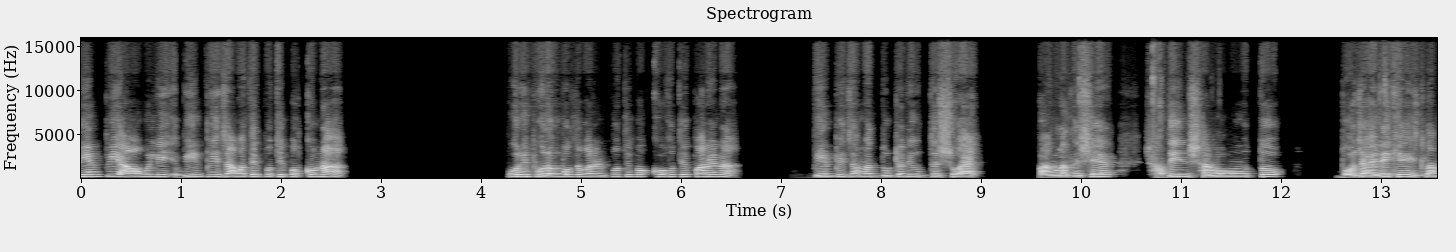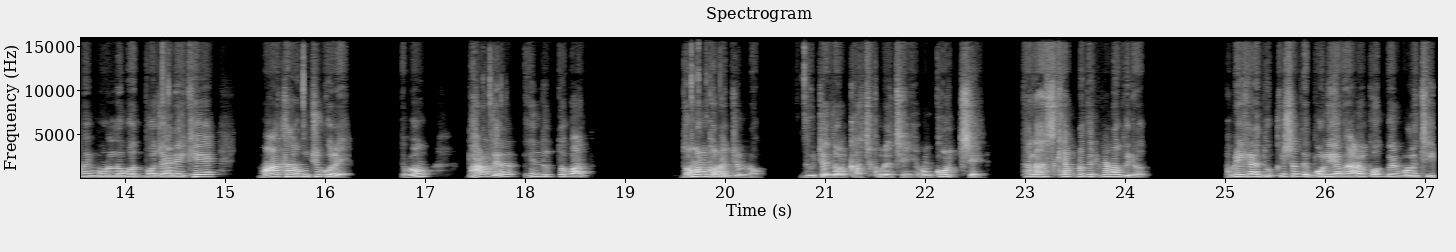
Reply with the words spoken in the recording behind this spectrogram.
বিএনপি, আওয়ামী লীগ, বিএনপি জামাতের প্রতিপক্ষ না। পরিপূরক বলতে পারেন, প্রতিপক্ষ হতে পারে না। বিএনপি জামাত দুটারই উদ্দেশ্য এক, বাংলাদেশের স্বাধীন সার্বভৌমত্ব বজায় রেখে, ইসলামী মূল্যবোধ বজায় রেখে মাথা উঁচু করে এবং ভারতের হিন্দুত্ববাদ দমন করার জন্য দুইটা দল কাজ করেছে এবং করছে। তাহলে আজকে আপনাদের কেন বিরোধ? আমি এখানে দুঃখের সাথে বলি, আমি আরও কয়েকবার বলেছি,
